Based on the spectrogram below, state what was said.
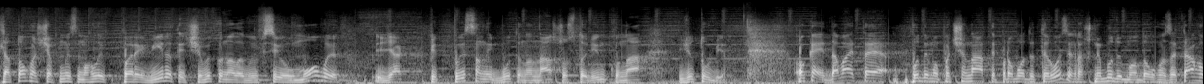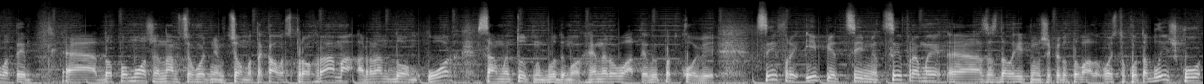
для того, щоб ми змогли перевірити, чи виконали ви всі умови, як підписаний бути на нашу сторінку на YouTube. Окей, давайте будемо починати проводити розіграш, не будемо довго затягувати. Е, допоможе нам сьогодні в цьому така ось програма Random.org. Саме тут ми будемо генерувати випадкові цифри, і під цими цифрами е, заздалегідь ми вже підготували ось таку табличку,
